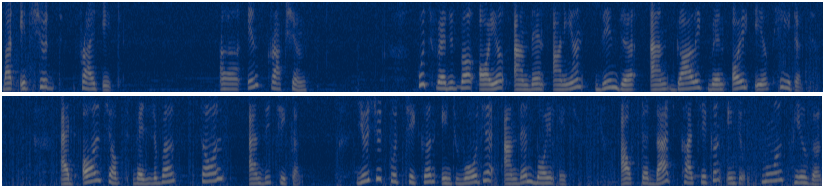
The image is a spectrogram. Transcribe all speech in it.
but it should fry it. Uh, instructions Put vegetable oil and then onion, ginger, and garlic when oil is heated. Add all chopped vegetables, salt, and the chicken. You should put chicken into water and then boil it. After that, cut chicken into small pieces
